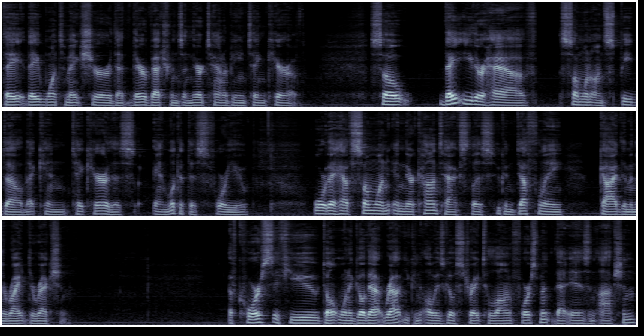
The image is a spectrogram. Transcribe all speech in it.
They, they want to make sure that their veterans in their town are being taken care of. So they either have someone on speed dial that can take care of this and look at this for you, or they have someone in their contacts list who can definitely guide them in the right direction. Of course, if you don't want to go that route, you can always go straight to law enforcement. That is an option,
